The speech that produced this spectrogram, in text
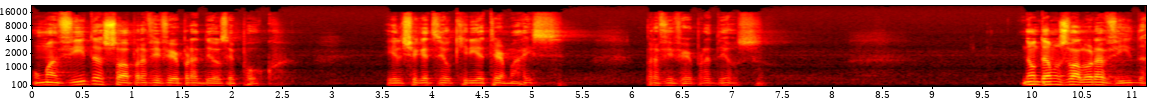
uma vida só para viver para Deus é pouco. Ele chega a dizer: Eu queria ter mais para viver para Deus. Não damos valor à vida,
